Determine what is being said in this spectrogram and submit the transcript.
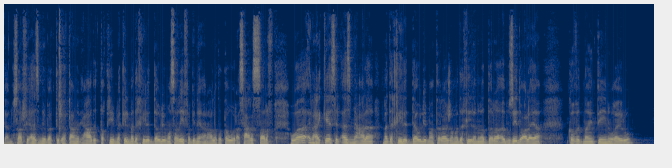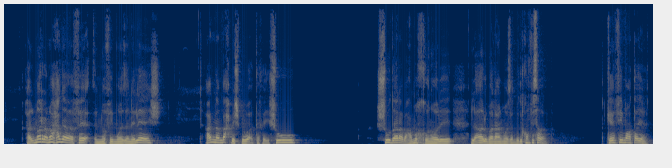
لأنه صار في أزمة بدك ترجع تعمل إعادة تقييم لكل مداخيل الدولة ومصاريفها بناء على تطور أسعار الصرف وانعكاس الأزمة على مداخيل الدولة مع تراجع مداخيلها من الضرائب وزيدوا عليها كوفيد 19 وغيره. هالمرة ما حدا فاق إنه في موازنة. ليش؟ عنا مبحبش بوقتها خي. شو؟ شو ضرب على مخهم هولي لقالوا بدنا نعمل موازنه بده يكون في سبب. كان في معطيات.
